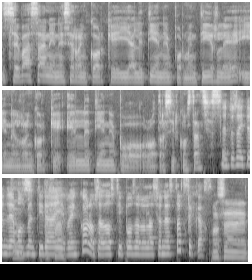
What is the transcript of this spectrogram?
se basan en ese rencor que ella le tiene por mentirle y en el rencor que él le tiene por otras circunstancias. Entonces ahí tendríamos Entonces, mentira y rencor, o sea, dos tipos de relaciones tóxicas. O sea,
